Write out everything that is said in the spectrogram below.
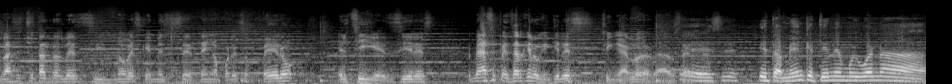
lo has hecho tantas veces y no ves que Messi se detenga por eso, pero él sigue, es decir, es, me hace pensar que lo que quiere es chingarlo de verdad. o sea, Eh, sí. Y también que tiene muy buena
